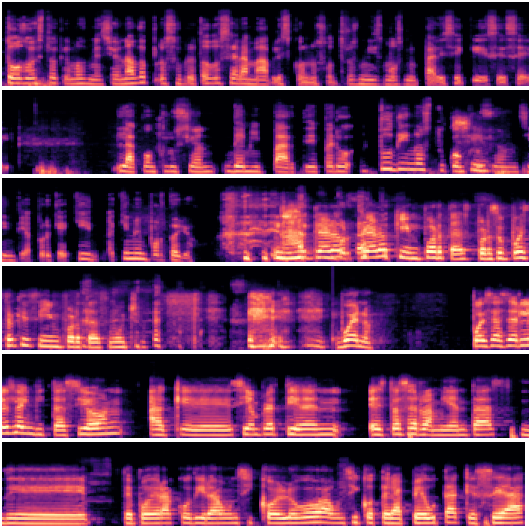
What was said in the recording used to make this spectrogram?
todo esto que hemos mencionado, pero sobre todo ser amables con nosotros mismos. Me parece que esa es el, la conclusión de mi parte, pero tú dinos tu conclusión, Cintia, porque aquí, aquí no importo yo. claro, claro que importas, por supuesto que sí importas mucho. bueno, pues hacerles la invitación a que siempre tienen estas herramientas de, poder acudir a un psicólogo, a un psicoterapeuta que sea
